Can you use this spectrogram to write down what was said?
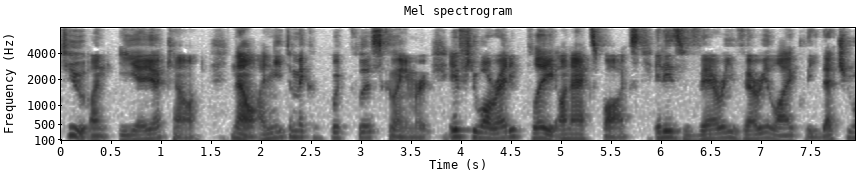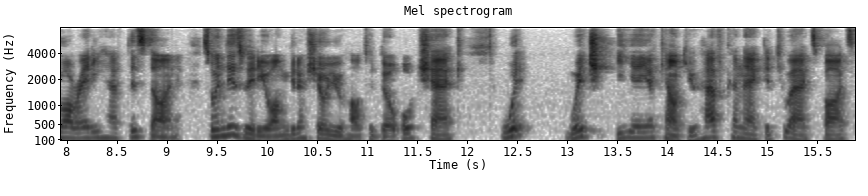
to an EA account. Now, I need to make a quick disclaimer. If you already play on Xbox, it is very, very likely that you already have this done. So in this video, I'm gonna show you how to double check which EA account you have connected to Xbox,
